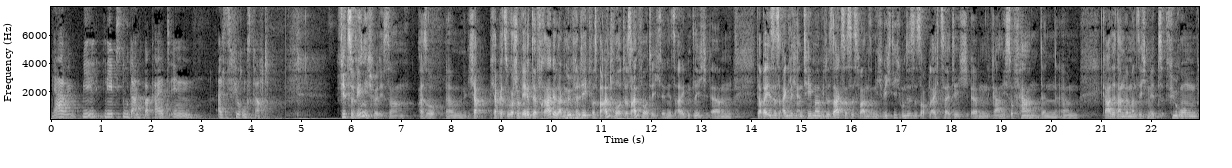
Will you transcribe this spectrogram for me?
ja, wie lebst du Dankbarkeit in, als Führungskraft? Viel zu wenig, würde ich sagen. Also ähm, ich habe ich hab jetzt sogar schon während der Frage lange überlegt, was beantworte, was antworte ich denn jetzt eigentlich? Ähm, dabei ist es eigentlich ein Thema, wie du sagst, das ist wahnsinnig wichtig und es ist auch gleichzeitig ähm, gar nicht so fern, denn ähm, gerade dann, wenn man sich mit Führung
